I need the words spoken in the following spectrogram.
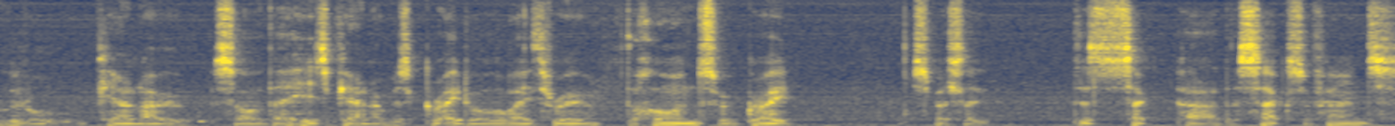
a little piano solo there. His piano was great all the way through. The horns were great, especially the sac- uh, the saxophones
